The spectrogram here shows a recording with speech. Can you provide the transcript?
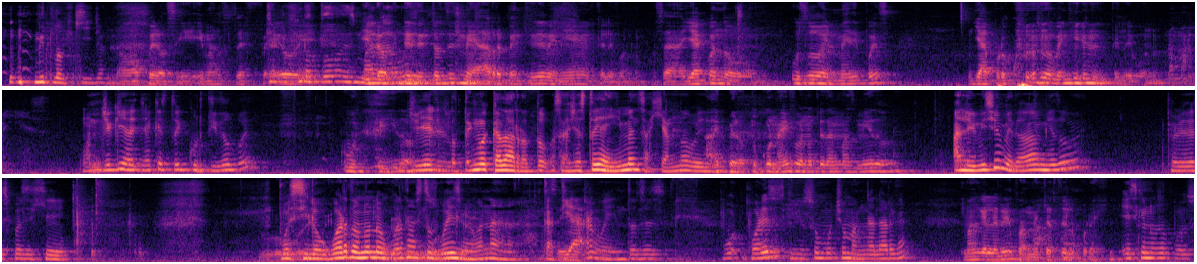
Mi loquillo. No, pero sí, me asusté feo. Y, todo y lo- desmadrado, güey. desde entonces me arrepentí de venir en el teléfono. O sea, ya cuando uso el medio, pues, ya procuro no venir en el teléfono. No mames. Bueno, yo que ya, ya que estoy curtido, güey. Curtido. Yo ya lo tengo a cada rato. O sea, yo estoy ahí mensajeando, güey. Ay, pero tú con iPhone no te dan más miedo. Al inicio me daba miedo, güey. Pero ya después dije, pues si lo guardo o no lo guardo, estos güeyes me van a catear, Sí. güey. Entonces, por, por eso es que yo uso mucho manga larga. Manga larga para metértelo por ahí. Es que no lo puedo.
